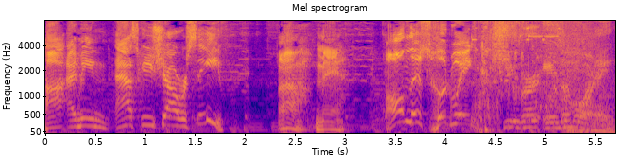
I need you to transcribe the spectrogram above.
Uh, I mean, ask and you shall receive. Oh man, on this hoodwink. Huber in the morning.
